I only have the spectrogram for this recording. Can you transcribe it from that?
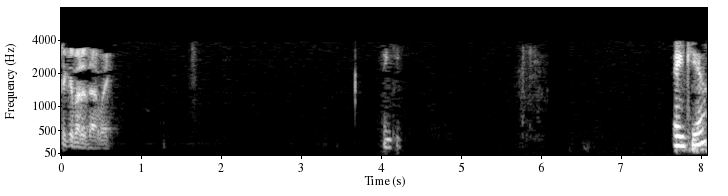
think about it that way. Thank you. Thank you.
